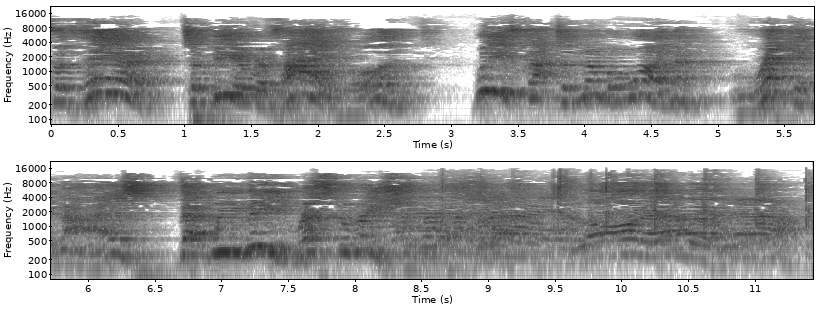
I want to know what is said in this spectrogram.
for there to be a revival, we've got to, number one, recognize that we need restoration. Lord have mercy.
